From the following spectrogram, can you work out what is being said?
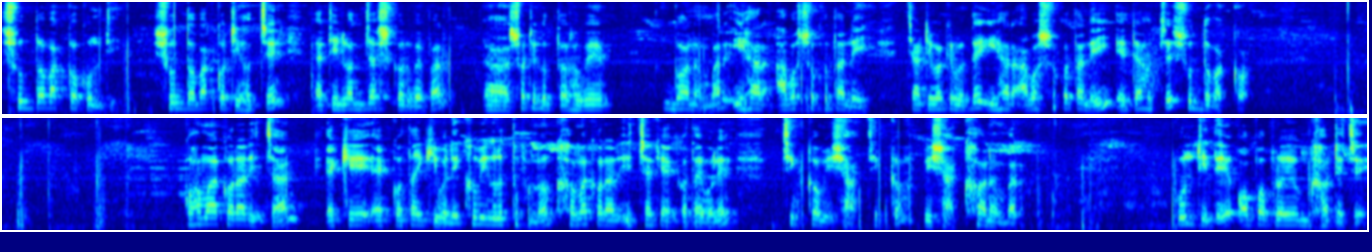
শুদ্ধ বাক্য কোনটি? শুদ্ধ বাক্যটি হচ্ছে একটি লজ্জাস্কর ব্যাপার। সঠিক উত্তর হবে গ নাম্বার, ইহার আবশ্যকতা নেই। চারটি বাক্যের মধ্যে ইহার আবশ্যকতা নেই, এটা হচ্ছে শুদ্ধ বাক্য। ক্ষমা করার ইচ্ছা একে এক কথায় কি বলে? খুবই গুরুত্বপূর্ণ। ক্ষমা করার ইচ্ছাকে এক কথায় বলে চিক্ক মিশা চিক্ক মিশা খ নাম্বার। কোনটিতে অপপ্রয়োগ ঘটেছে?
